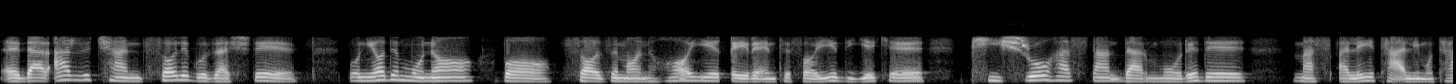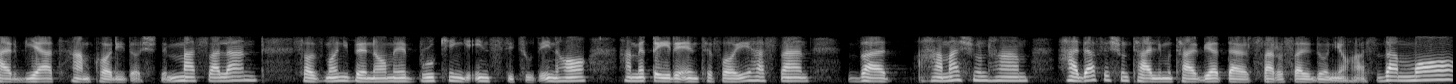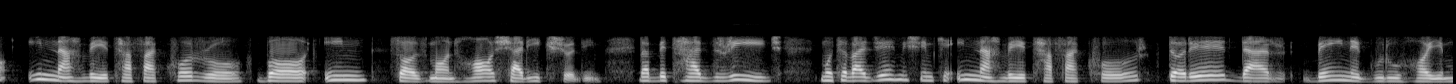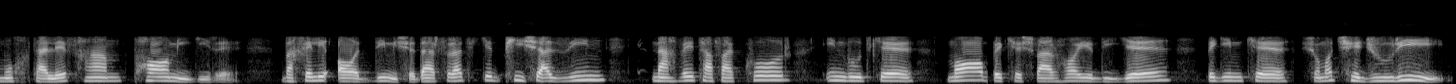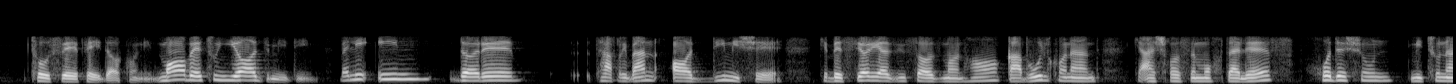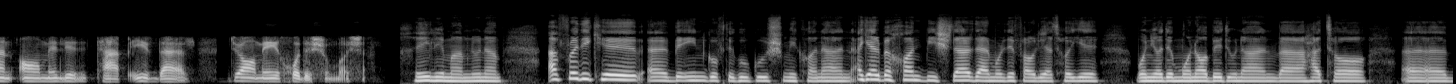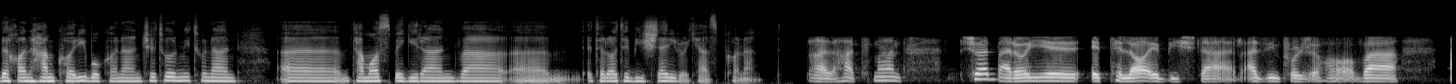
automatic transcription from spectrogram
در عرض چند سال گذشته بنیاد مونا با سازمان های غیر انتفاعی دیگه که پیشرو هستند در مورد مسئله تعلیم و تربیت همکاری داشته. مثلا سازمانی به نام بروکینگ اینستیتوت اینها همه غیر انتفاعی هستند و همشون هم هدفشون تعلیم و تربیت در سراسر دنیا هست. و ما این نحوه تفکر رو با این سازمان ها شریک شدیم و به تدریج متوجه میشیم که این نحوه تفکر داره در بین گروه های مختلف هم پا می‌گیره و خیلی عادی میشه در صورتی که پیش از این نحوه تفکر این بود که ما به کشورهای دیگه بگیم که شما چجوری توسعه پیدا کنید. ما بهتون یاد میدیم. ولی این داره تقریبا عادی میشه که بسیاری از این سازمان ها قبول کنند که اشخاص مختلف خودشون می‌تونن عامل تغییر در جامعه خودشون باشن. خیلی ممنونم. افرادی که به این گفتگو گوش می‌کنن اگر بخوان بیشتر در مورد فعالیت های بنیاد منا بدونن و حتی بخوان همکاری بکنن چطور می‌تونن تماس بگیرند و اطلاعات بیشتری رو کسب کنند؟ بله حتما. شاید برای اطلاع بیشتر از این پروژه ها و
